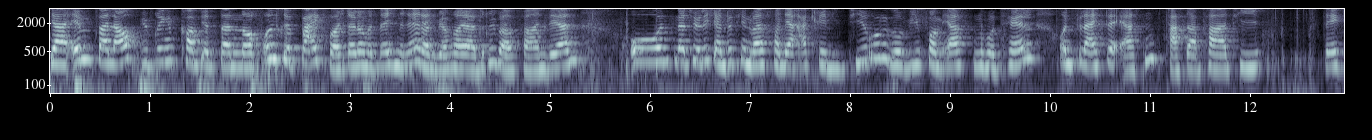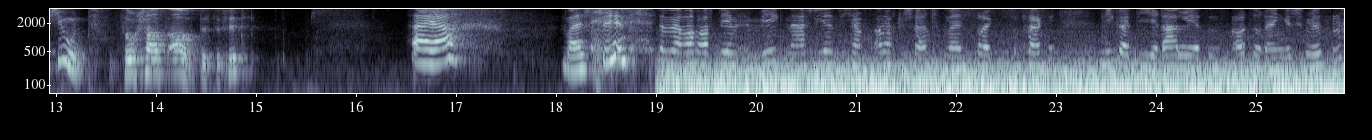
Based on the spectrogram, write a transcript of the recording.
Ja, im Verlauf übrigens kommt jetzt dann noch unsere Bike-Vorstellung, mit welchen Rädern wir heuer drüber fahren werden. Und natürlich ein bisschen was von der Akkreditierung sowie vom ersten Hotel und vielleicht der ersten Pasta-Party. Stay tuned. So schaut's aus. Bist du fit? Naja, mal sehen. Jetzt sind wir auch auf dem Weg nach Lienz. Ich habe es auch noch geschafft, mein Zeug zu packen. Nico hat die Radl jetzt ins Auto reingeschmissen.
